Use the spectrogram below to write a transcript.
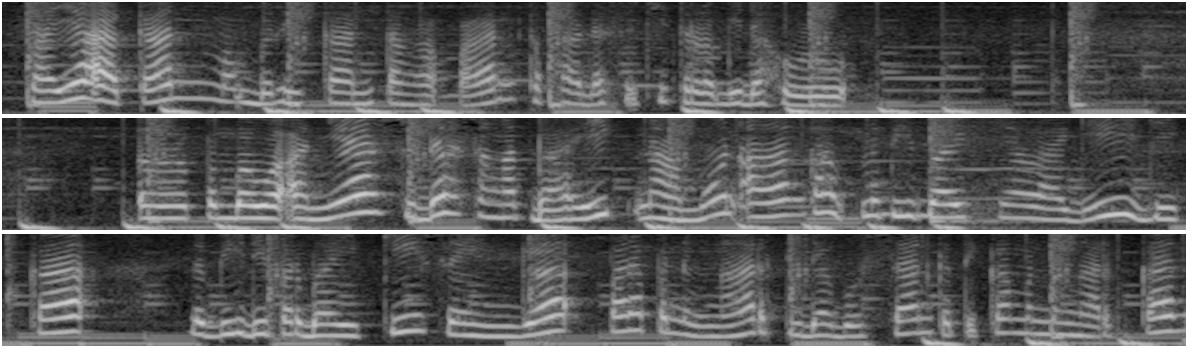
saya akan memberikan tanggapan kepada Suci terlebih dahulu. E, pembawaannya sudah sangat baik, namun alangkah lebih baiknya lagi jika lebih diperbaiki sehingga para pendengar tidak bosan ketika mendengarkan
